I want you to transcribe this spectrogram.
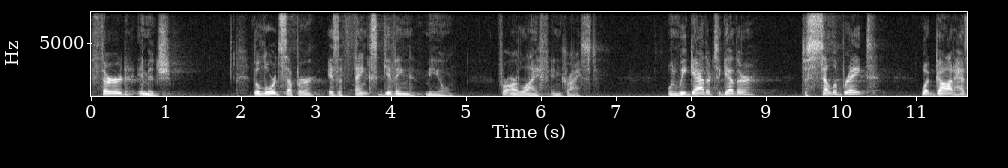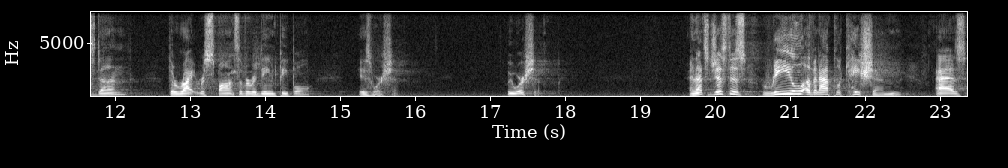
Third image the Lord's Supper is a thanksgiving meal for our life in Christ. When we gather together to celebrate what God has done, the right response of a redeemed people is worship. We worship. And that's just as real of an application as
